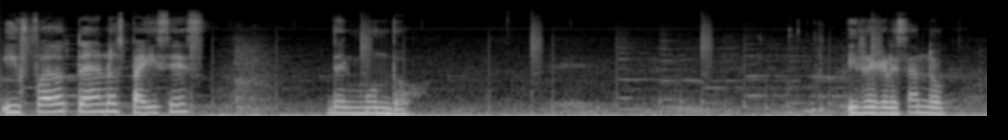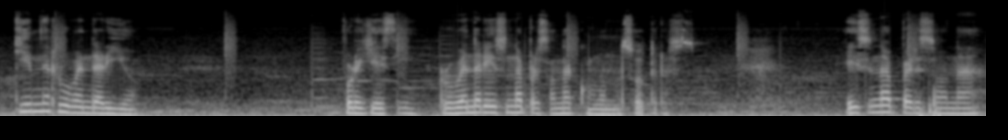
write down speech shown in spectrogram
y fue adoptado en los países del mundo. Y regresando, ¿quién es Rubén Darío? Porque sí, Rubén Darío es una persona como nosotros. Es una persona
